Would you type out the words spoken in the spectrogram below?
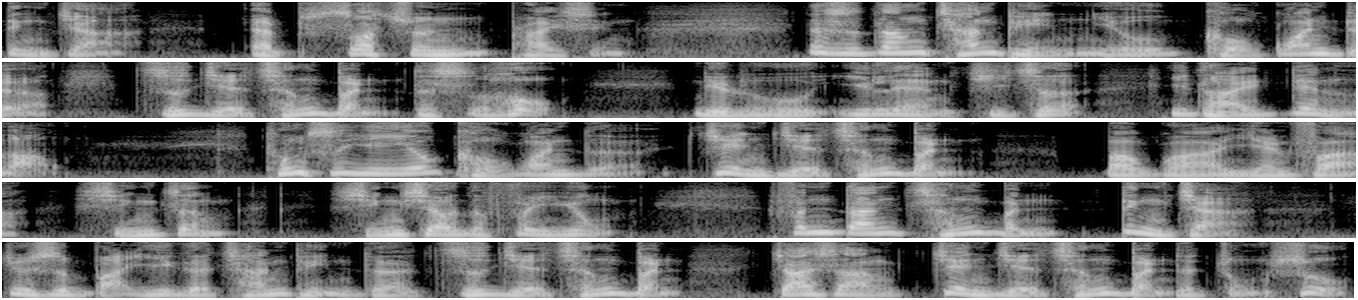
定价 （absorption pricing）。但是，当产品有可观的直接成本的时候，例如一辆汽车、一台电脑，同时也有可观的间接成本，包括研发、行政、行销的费用。分担成本定价就是把一个产品的直接成本加上间接成本的总数，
